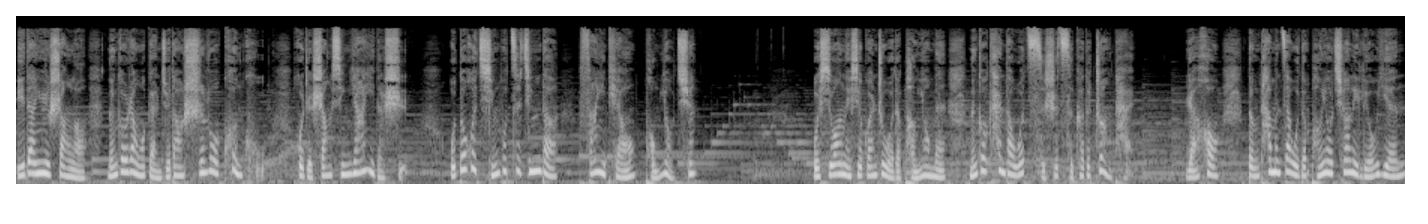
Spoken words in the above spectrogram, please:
一旦遇上了能够让我感觉到失落、困苦或者伤心、压抑的事。我都会情不自禁的发一条朋友圈。我希望那些关注我的朋友们能够看到我此时此刻的状态，然后等他们在我的朋友圈里留言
